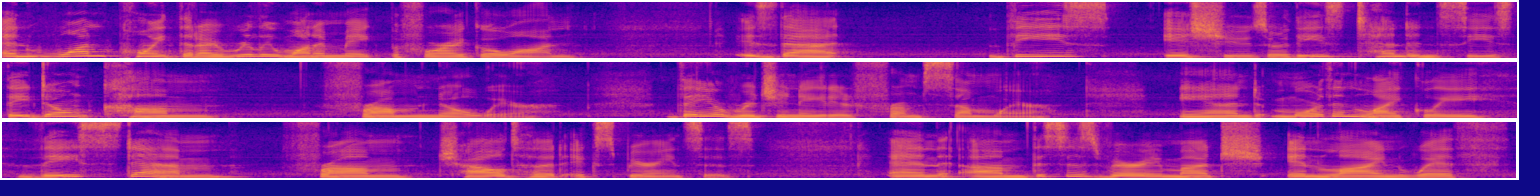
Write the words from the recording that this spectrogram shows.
And one point that I really want to make before I go on is that these issues or these tendencies, they don't come from nowhere. They originated from somewhere. And more than likely, they stem from childhood experiences. And um, this is very much in line with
